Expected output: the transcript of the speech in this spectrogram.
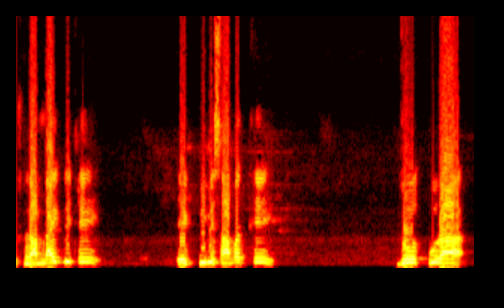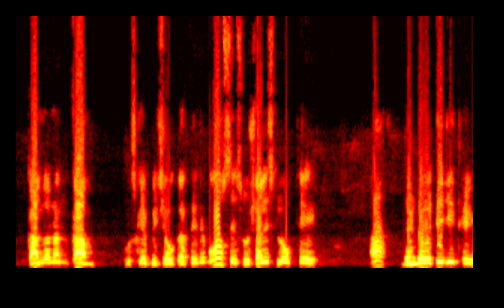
उसमें राम नाइक भी थे, एक पीवी सामंत थे जो पूरा कानूनन काम उसके पीछे वो करते थे। बहुत से सोशलिस्ट लोग थे। हाँ दंडवती जी थे।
